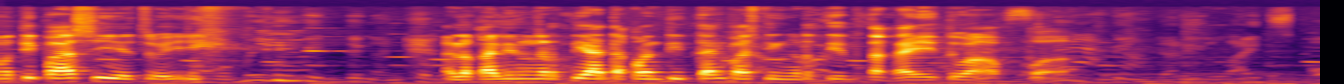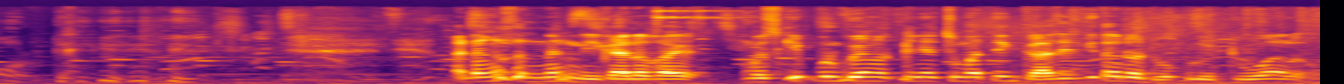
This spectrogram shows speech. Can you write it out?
motivasi ya cuy. Kalau kalian ngerti ada kontitan pasti ngerti tatake itu apa kadang seneng nih kalau kayak meskipun gue ngekilnya cuma tiga sih kita udah 22 loh.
